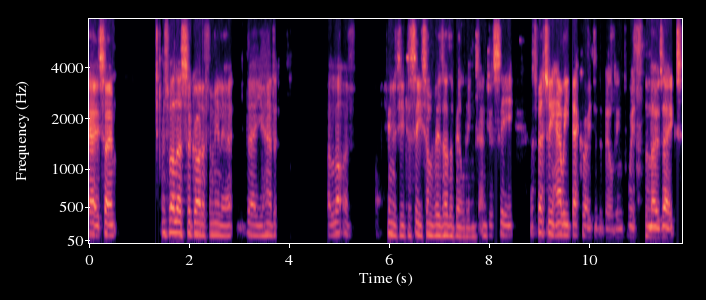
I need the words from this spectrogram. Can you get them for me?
Okay, so as well as Sagrada Familia, there you had a lot of opportunity to see some of his other buildings and just see, especially how he decorated the buildings with the mosaics.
